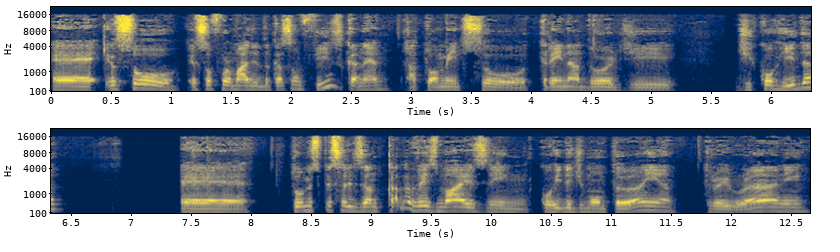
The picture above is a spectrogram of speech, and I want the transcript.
é, eu, sou, eu sou formado em Educação Física, né? Atualmente sou treinador de, de corrida Estou é, me especializando cada vez mais em corrida de montanha, trail running,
